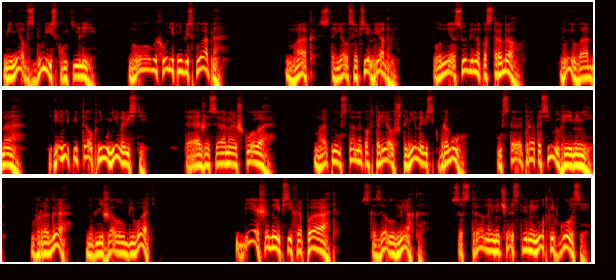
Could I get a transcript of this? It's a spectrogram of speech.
Меня вздули и скрутили, но, выходит, не бесплатно. Мак стоял совсем рядом, он не особенно пострадал. Ну и ладно, я не питал к нему ненависти. Та же самая школа. Маг неустанно повторял, что ненависть к врагу — пустая трата силы времени. Врага надлежало убивать. «Бешеный психопат!» — сказал он мягко, со странной начальственной ноткой в голосе.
